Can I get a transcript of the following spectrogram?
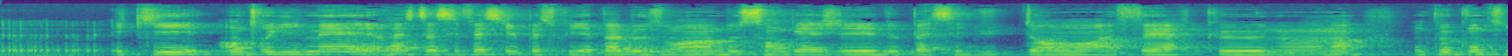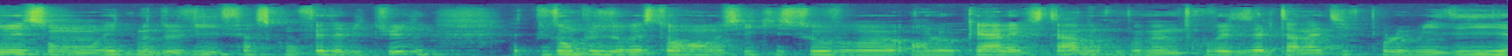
euh, et qui, entre guillemets, reste assez facile parce qu'il n'y a pas besoin de s'engager, de passer du temps à faire que non, non, non. On peut continuer son rythme de vie, faire ce qu'on fait d'habitude. Il y a de plus en plus de restaurants aussi qui s'ouvrent en local, etc. Donc on peut même trouver des alternatives pour le midi.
